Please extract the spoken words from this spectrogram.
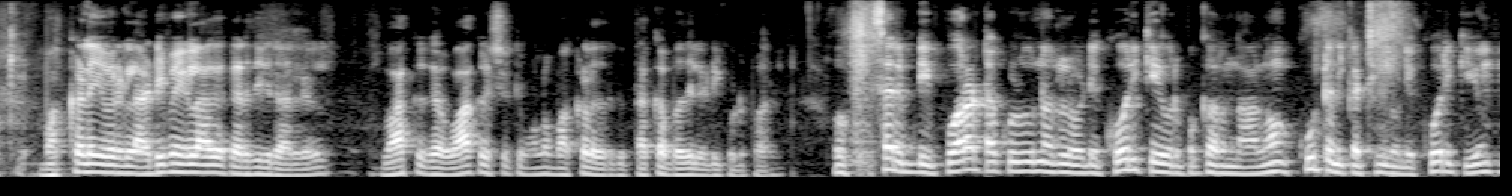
ஓகே மக்களை இவர்கள் அடிமைகளாக கருதுகிறார்கள். வாக்கு வாக்கு சீட்டு மூலம் மக்கள் அதற்கு தக்க பதிலடி கொடுப்பார்கள். ஓகே சார் இப்படி போராட்ட குழுவினர்களுடைய கோரிக்கை ஒரு பக்கம் இருந்தாலும் கூட்டணி கட்சிகளுடைய கோரிக்கையும்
